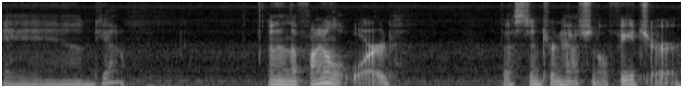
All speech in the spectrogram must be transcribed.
And yeah. And then the final award, Best International Feature,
